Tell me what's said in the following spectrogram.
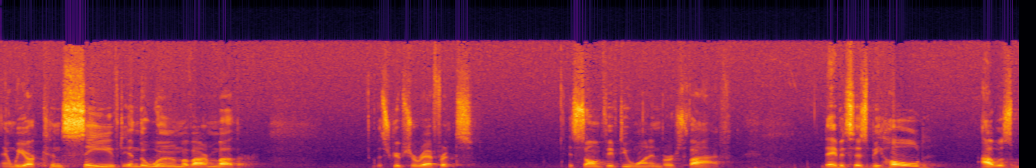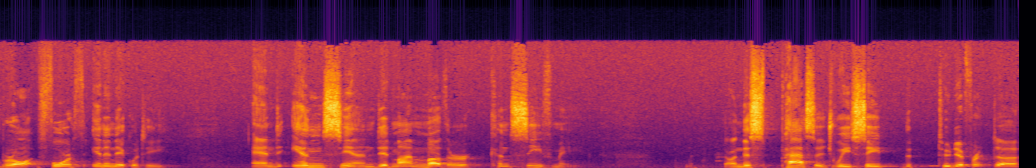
And we are conceived in the womb of our mother. The scripture reference is Psalm 51 and verse 5. David says, Behold, I was brought forth in iniquity, and in sin did my mother conceive me. In this passage, we see the two different uh,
